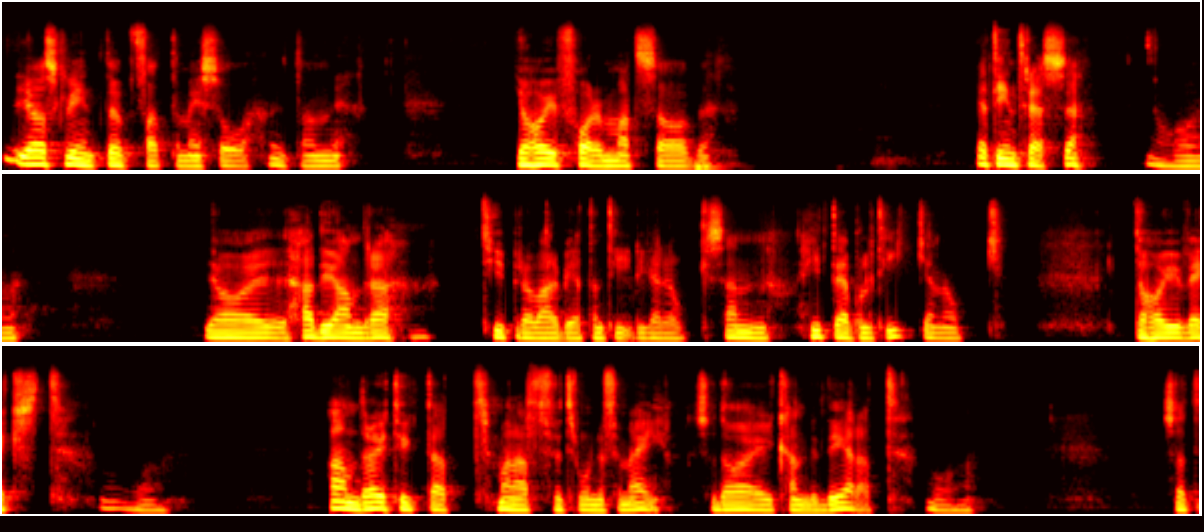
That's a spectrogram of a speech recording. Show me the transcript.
Jag skulle inte uppfatta mig så, utan jag har ju formats av ett intresse. Och jag hade ju andra typer av arbeten tidigare och sen hittade jag politiken och det har ju växt. Och andra har ju tyckt att man har haft förtroende för mig, så då har jag ju kandiderat. Och så att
